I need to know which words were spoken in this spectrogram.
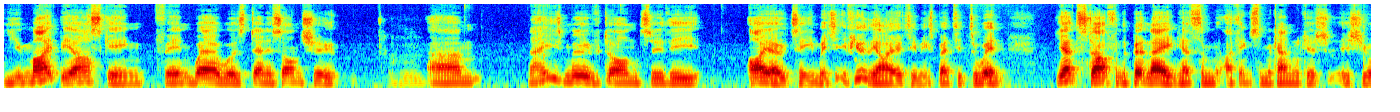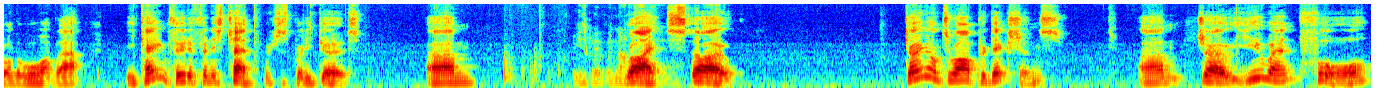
You might be asking, Finn, where was Deniz Öncü? Mm-hmm. Um, now he's moved on to the Ajo team, which if you're in the Ajo team, expected to win. He had to start from the pit lane. He had some, I think, some mechanical issue on the warm up lap. He came through to finish 10th, which is pretty good. Um, right, so Going on to our predictions, um, Joe, you went for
